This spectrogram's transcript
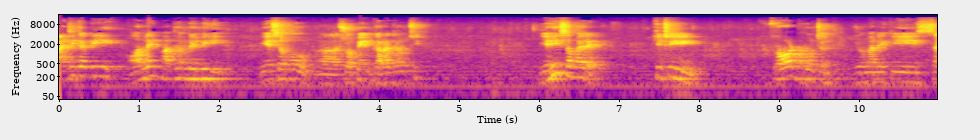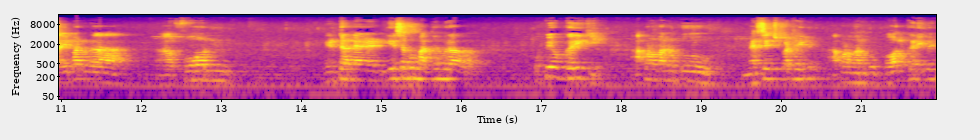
आजिकल ऑनलाइन माध्यम रे भी ये सब शॉपिंग करा जाउची यही समय रे फ्रॉड जो माने कि साइबर फोन इंटरनेट ये सब माध्यम उपयोग कर कि आपण मानकू मैसेज पठेबे आपण मानकू कॉल करीबे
